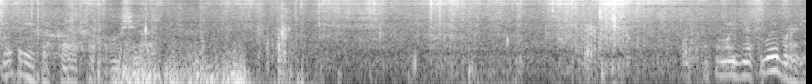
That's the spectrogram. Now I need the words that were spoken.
Смотри, как хорошо получилось. Это мы здесь выбрали.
